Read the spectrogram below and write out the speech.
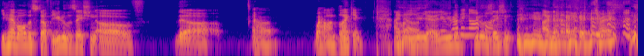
you have all this stuff the utilization of the uh, uh wow i'm blanking I Oh, know. yeah You're util- rubbing off on utilization I know. right?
